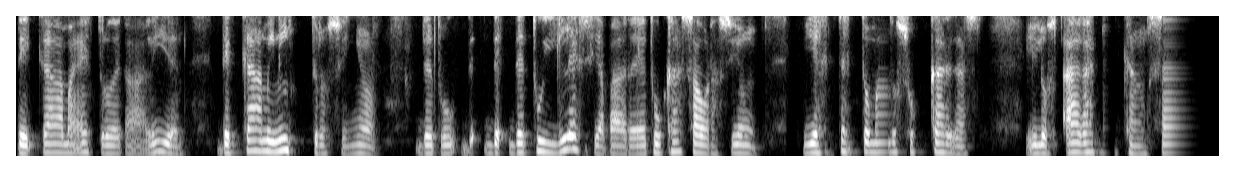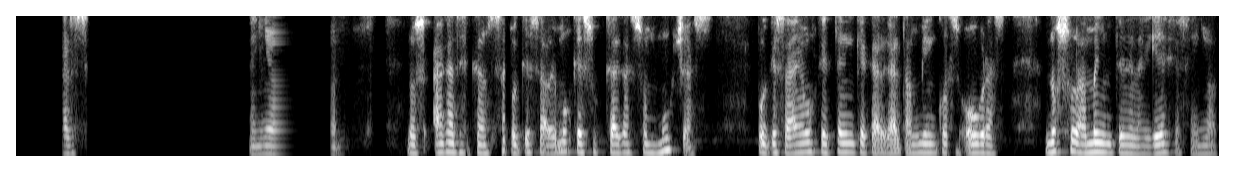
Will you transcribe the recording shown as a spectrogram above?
de cada maestro, de cada líder, de cada ministro, Señor, de tu, de, tu iglesia, Padre, de tu casa oración, y estés tomando sus cargas y los hagas descansar, Señor. Los hagas descansar porque sabemos que sus cargas son muchas, porque sabemos que tienen que cargar también con las obras, no solamente de la iglesia, Señor,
